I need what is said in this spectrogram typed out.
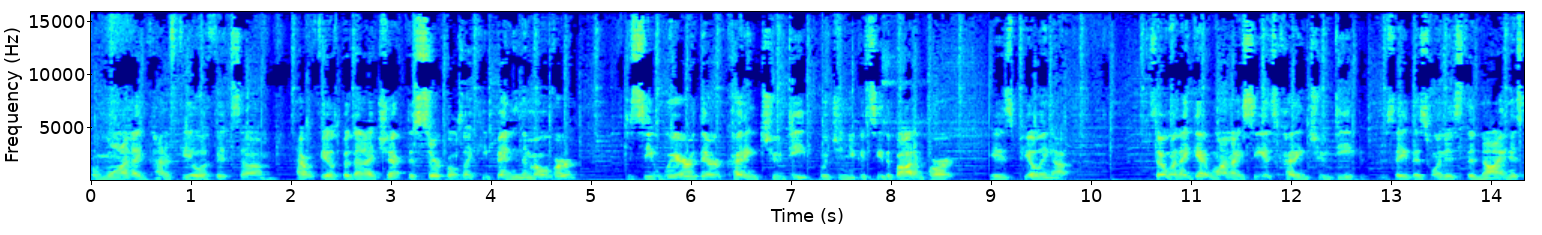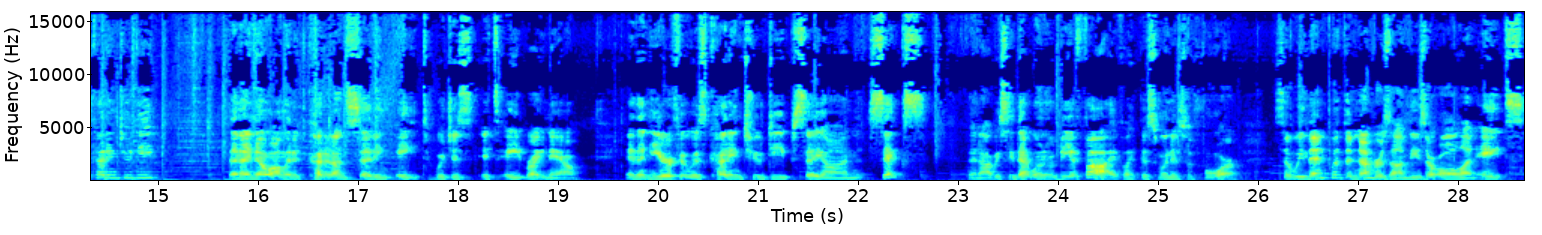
from one, I kind of feel if it's um, how it feels, but then I check the circles. I keep bending them over to see where they're cutting too deep, which, and you can see the bottom part is peeling up. So when I get one, I see it's cutting too deep. Say this one is the nine is cutting too deep. Then I know I'm gonna cut it on setting eight, which is, it's eight right now. And then here, if it was cutting too deep, say on six, then obviously that one would be a five, like this one is a four. So we then put the numbers on. These are all on eights.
